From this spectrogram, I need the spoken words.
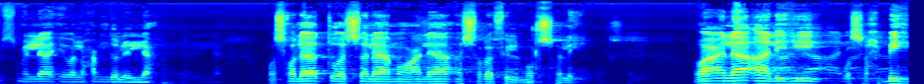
بسم الله والحمد لله والصلاة والسلام على أشرف المرسلين وعلى آله وصحبه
